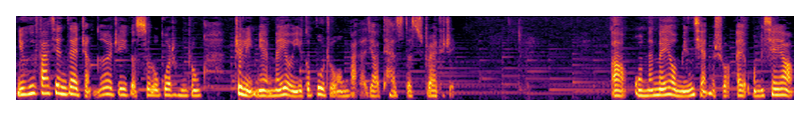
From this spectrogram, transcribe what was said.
你会发现在整个这个思路过程中，这里面没有一个步骤，我们把它叫 test strategy。啊，我们没有明显的说，哎，我们先要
